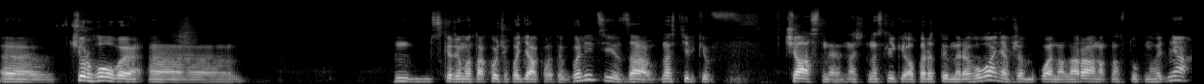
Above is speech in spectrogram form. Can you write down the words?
Е, чергове, е, скажімо так, хочу подякувати поліції за настільки вчасне, настільки оперативне реагування. Вже буквально на ранок наступного дня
